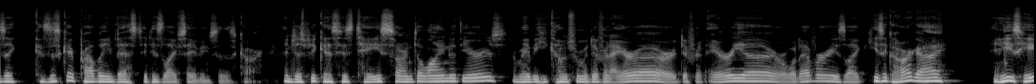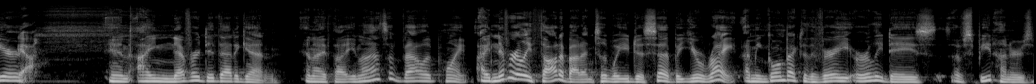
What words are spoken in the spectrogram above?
He's like, because this guy probably invested his life savings in this car. And just because his tastes aren't aligned with yours, or maybe he comes from a different era or a different area or whatever, he's like, he's a car guy and he's here. Yeah. And I never did that again. And I thought, you know, that's a valid point. I never really thought about it until what you just said, but you're right. I mean, going back to the very early days of Speed Hunters,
